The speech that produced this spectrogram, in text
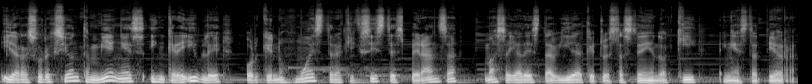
Y la resurrección también es increíble porque nos muestra que existe esperanza más allá de esta vida que tú estás teniendo aquí en esta tierra.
